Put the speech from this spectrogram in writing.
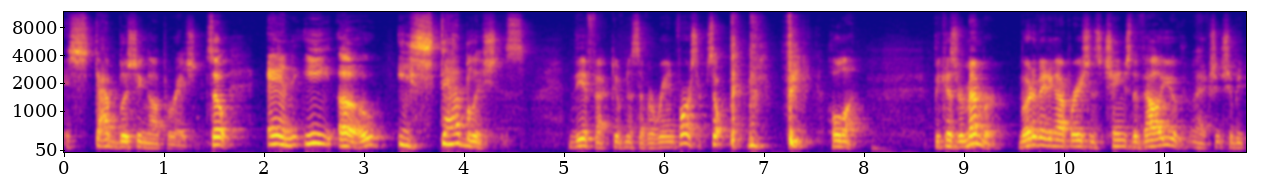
Establishing operation. So, an EO establishes the effectiveness of a reinforcer. So, Hold on. Because remember, motivating operations change the value, of, actually it should be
